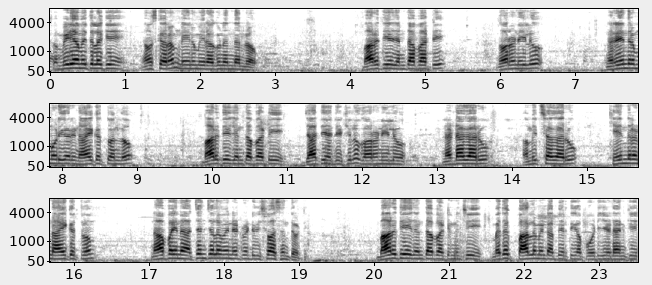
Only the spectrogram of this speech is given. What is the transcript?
సో మీడియా మిత్రులకి నమస్కారం. నేను మీ రఘునందన్ రావు. భారతీయ జనతా పార్టీ గౌరవనీయులు నరేంద్ర మోడీ గారి నాయకత్వంలో భారతీయ జనతా పార్టీ జాతీయ అధ్యక్షులు గౌరవనీయులు నడ్డా గారు అమిత్ షా గారు కేంద్ర నాయకత్వం నాపైన అచంచలమైనటువంటి విశ్వాసంతో భారతీయ జనతా పార్టీ నుంచి మెదక్ పార్లమెంట్ అభ్యర్థిగా పోటీ చేయడానికి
